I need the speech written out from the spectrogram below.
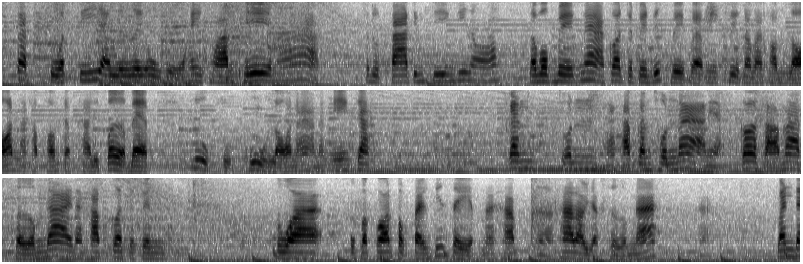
ดแซบตัวเตี้ยเลย โอ้โห ให้ความเท่มาก สะดุดตาจริง ๆ พี่น้อง ระบบเบรกหน้าก็จะเป็นดิสเบรกแบบมีคลื่นระบายความร้อนนะครับ พร้อมกับคาลิเปอร์แบบลูกสูบคู่ล้อหน้านั่นเองจ้ะกันชนนะครับกันชนหน้าเนี่ยก็สามารถเสริมได้นะครับ ก็จะเป็นตัว อุปกรณ์ตกแต่งพิเศษนะครับอ่าถ้าเราอยากเสริมนะอ่าบันได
